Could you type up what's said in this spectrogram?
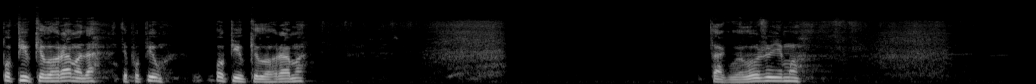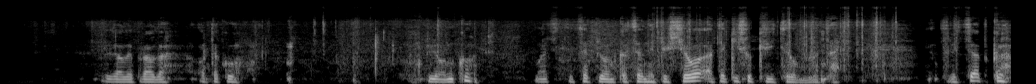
По пів кілограма, да? Ти по пів? По пів кілограма. Так, виложуємо. Взяли, правда, отаку пленку. Бачите, ця пленка це не піщова, а такі, що квіти облетають. Тридцятка,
